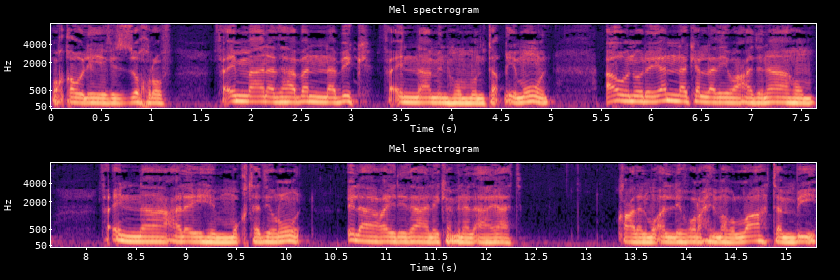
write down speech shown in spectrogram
وقوله في الزخرف فإما نذهبن بك فإنا منهم منتقمون. أو نرينك الذي وعدناهم فإنا عليهم مقتدرون. إلى غير ذلك من الآيات. قال المؤلف رحمه الله تنبيه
